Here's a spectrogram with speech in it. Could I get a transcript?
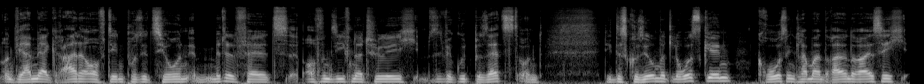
Und wir haben ja gerade auf den Positionen im Mittelfeld offensiv natürlich, sind wir gut besetzt und die Diskussion wird losgehen. Groß in Klammern 33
